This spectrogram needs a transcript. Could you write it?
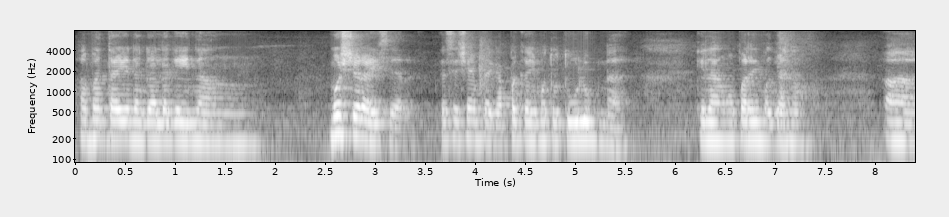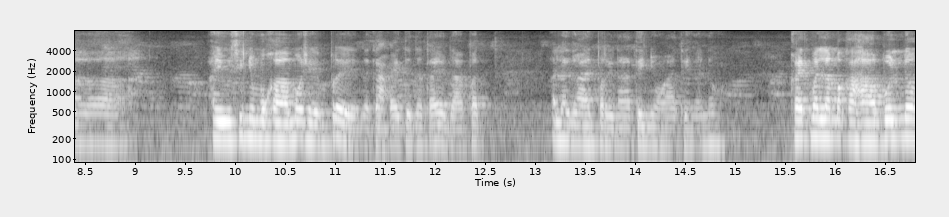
habang tayo naglalagay ng moisturizer. Kasi syempre kapag kayo matutulog na, kailangan mo pa rin mag ano, ah, ayusin yung mukha mo syempre. Nagkakaedad na tayo, dapat alagaan pa rin natin yung ating ano. Kahit man lang makahabol, no?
